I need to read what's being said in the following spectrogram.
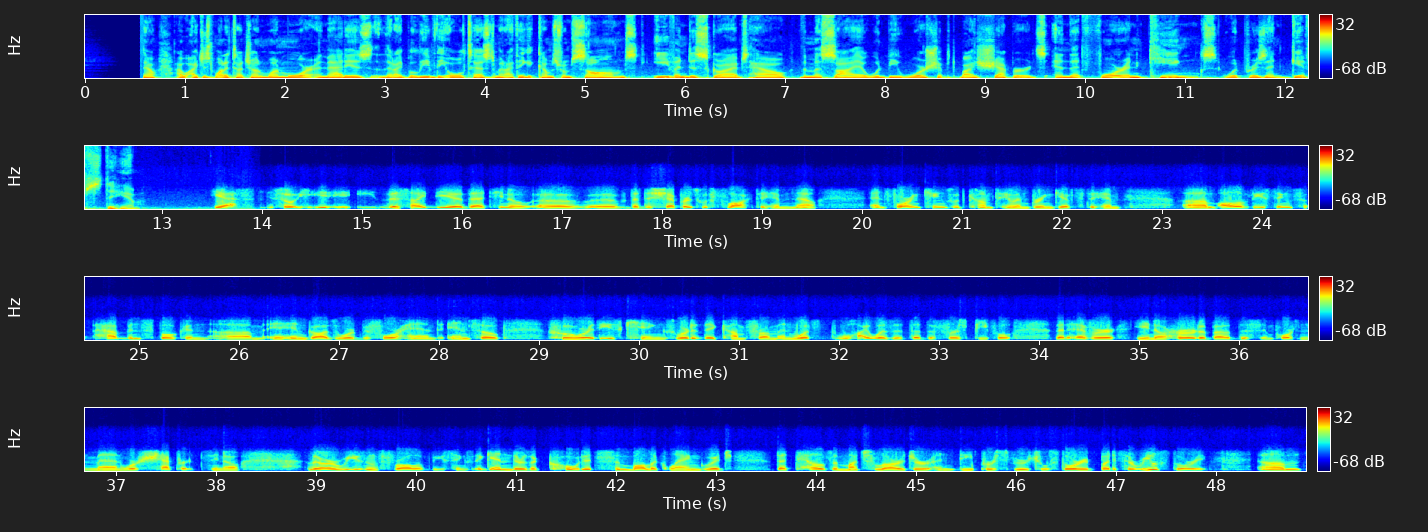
Now, I, I just want to touch on one more, and that is that I believe the Old Testament, I think it comes from Psalms, even describes how the Messiah would be worshipped by shepherds and that foreign kings would present gifts to him. Yes. So he, he, this idea that you know uh, uh, that the shepherds would flock to him now, and foreign kings would come to him and bring gifts to him. Um, all of these things have been spoken um, in, in God's word beforehand, and so who were these kings? Where did they come from? And what's why was it that the first people that ever you know heard about this important man were shepherds? You know, there are reasons for all of these things. Again, there's a coded symbolic language that tells a much larger and deeper spiritual story, but it's a real story. Um,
